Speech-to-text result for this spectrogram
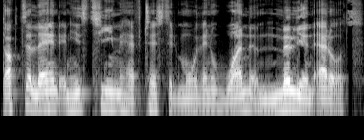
Dr. Land and his team have tested more than 1 million adults,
